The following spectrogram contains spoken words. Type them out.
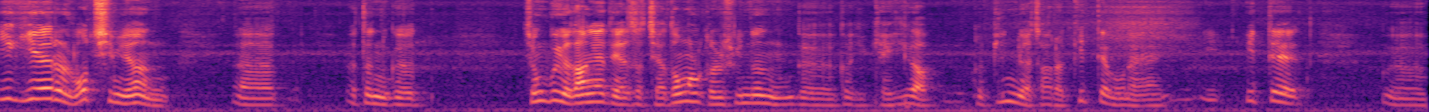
이 기회를 놓치면 어, 어떤 그 정부 여당에 대해서 제동을 걸 수 있는 그, 그 계기가 그 빌미가 잘 없기 때문에 이, 이때 그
